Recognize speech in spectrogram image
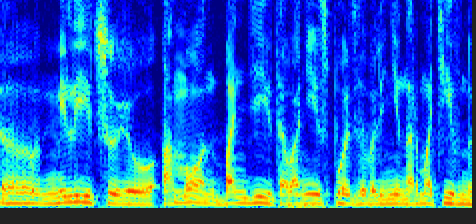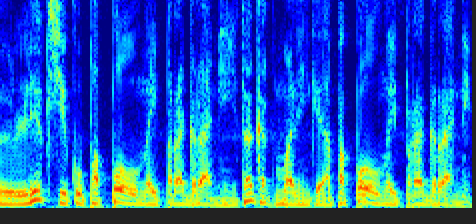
э, милицию, ОМОН, бандитов. Они использовали ненормативную лексику по полной программе. Не так, как маленькая, а по полной программе.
